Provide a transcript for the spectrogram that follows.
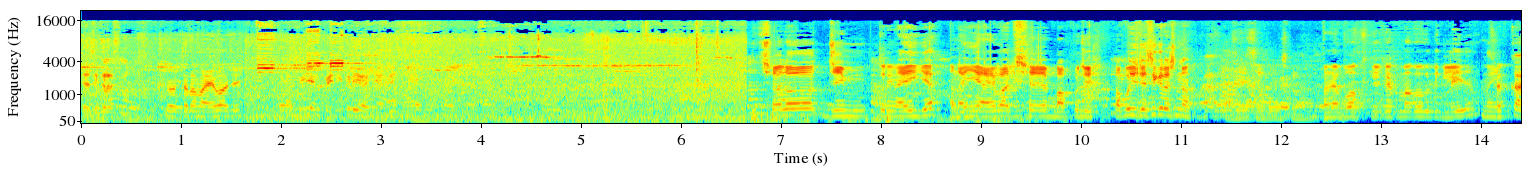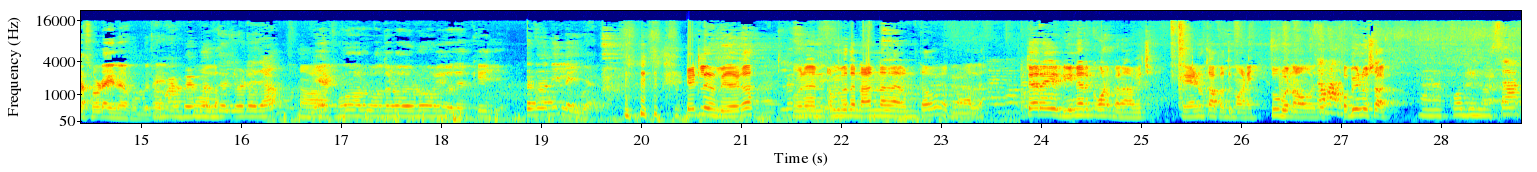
જય શ્રી કૃષ્ણ. જો આવ્યા છે. થોડા પીએ નીકળી અહીંયાથી. ચલો જીમ કરીને આવી ગયા અને અહીંયા આવ્યા છે બાપુજી. બાપુજી જય શ્રી કૃષ્ણ. જય શ્રી કૃષ્ણ. મને બોક્સ ક્રિકેટમાં કોઈક લઈ જાઓ. નહીં. છક્કા છોડાઈ નાખું બધે. તમારા ભાઈબંધો જોડે જાઓ. એક મોર ઓદળો નો હોય તો કેજે તો નહીં લઈ જાય. એટલે લઈ કા? મને અમે બધા નાના નાના રમતા હોય એટલે અત્યારે એ ડિનર કોણ બનાવે છે? રેણુકા પદમાણી. શું બનાવો છે? કોબીનું શાક. કોબીનું શાક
